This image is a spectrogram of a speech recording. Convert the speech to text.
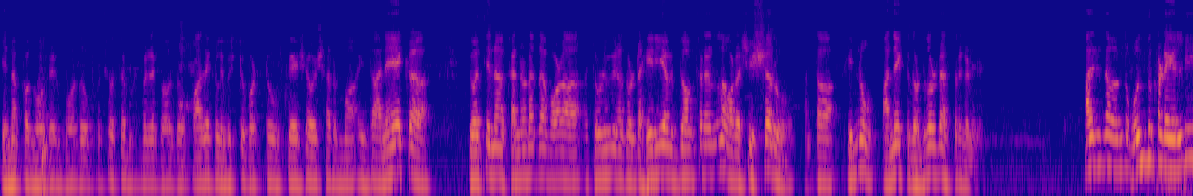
ಚಿನ್ನಪ್ಪ ಗೌಡ ಇರ್ಬೋದು, ಪುರುಷೋತ್ತಮ ಇರ್ಬೋದು ಪಾದಕಲಿ ವಿಷ್ಣು ಭಟ್ಟು ಕೇಶವ ಶರ್ಮಾ, ಇಂಥ ಅನೇಕ ಇವತ್ತಿನ ಕನ್ನಡದ ಬಹಳ ತುಳುವಿನ ದೊಡ್ಡ ಹಿರಿಯ ವಿದ್ವಾಂಸರೆಲ್ಲ ಅವರ ಶಿಷ್ಯರು ಅಂತ ಇನ್ನೂ ಅನೇಕ ದೊಡ್ಡ ದೊಡ್ಡ ಹೆಸರುಗಳಿವೆ. ಆದ್ದರಿಂದ ಒಂದು ಒಂದು ಕಡೆಯಲ್ಲಿ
